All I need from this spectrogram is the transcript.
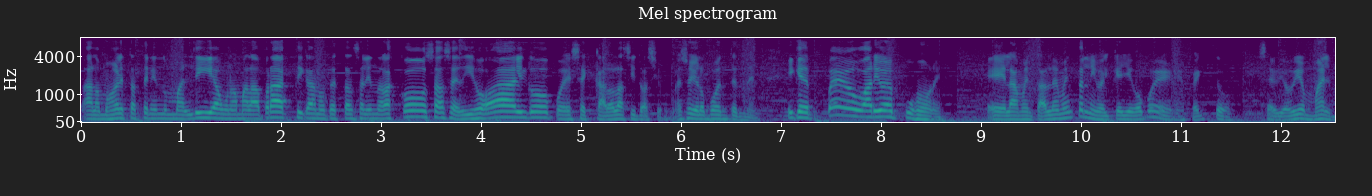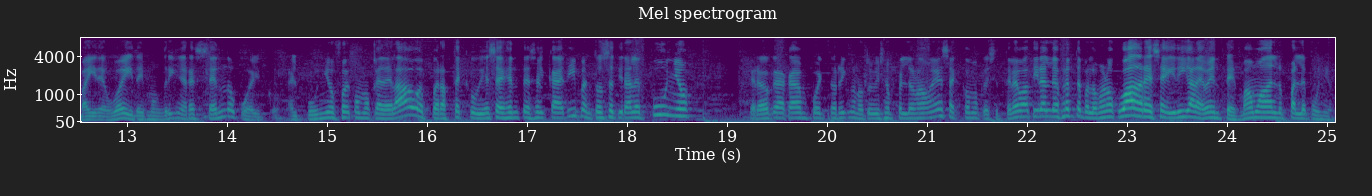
a lo mejor estás teniendo un mal día, una mala práctica, no te están saliendo las cosas, se dijo algo, pues se escaló la situación. Eso yo lo puedo entender. Y que después hubo varios empujones. Eh, lamentablemente el nivel que llegó, pues en efecto, se vio bien mal. By the way, Damon Green eres sendo puerco. El puño fue como que de lado, esperaste que hubiese gente cerca de ti, para entonces tirarle el puño. Creo que acá en Puerto Rico no te hubiesen perdonado esa. Es como que si usted le va a tirar de frente, por lo menos cuádrese y dígale, vente, vamos a darle un par de puños.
